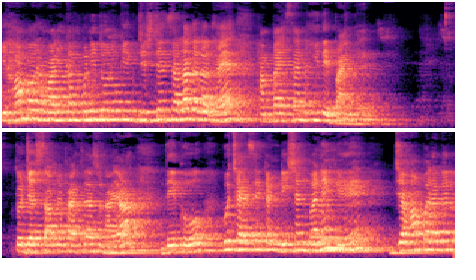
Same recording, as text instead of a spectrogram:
कि हम और हमारी कंपनी दोनों की एग्जिस्टेंस अलग अलग है। हम पैसा नहीं दे पाएँगे। तो जज साहब ने फैसला सुनाया, देखो, कुछ ऐसे कंडीशन बनेंगे जहाँ पर अगर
